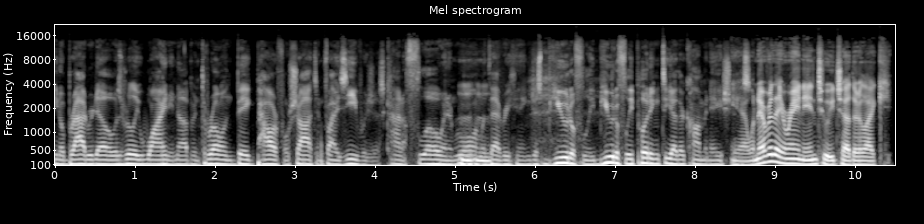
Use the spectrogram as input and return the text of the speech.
you know Brad Riddell was really winding up and throwing big, powerful shots, and Fiziev was just kind of flowing and rolling with everything, just beautifully, beautifully putting together combinations. Yeah. Whenever they ran into each other, like,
